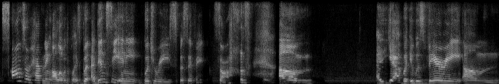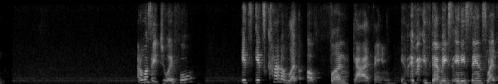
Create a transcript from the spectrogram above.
songs are happening all over the place, but I didn't see any butchery specific songs. um, uh, yeah, but it was very, um, I don't want to say joyful. It's it's kind of like a fun guy thing, if, if, if that makes any sense. Like,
